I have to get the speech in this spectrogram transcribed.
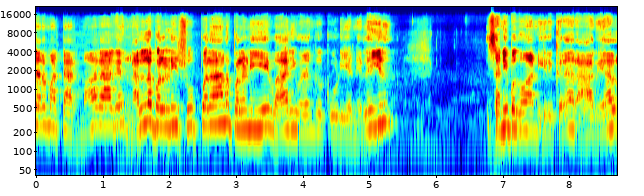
தரமாட்டார். மாறாக நல்ல பலனை சூப்பரான பலனையே வாரி வழங்கக்கூடிய நிலையில் சனி பகவான் இருக்கிறார். ஆகையால்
